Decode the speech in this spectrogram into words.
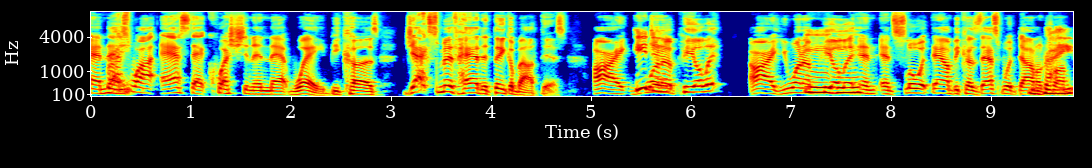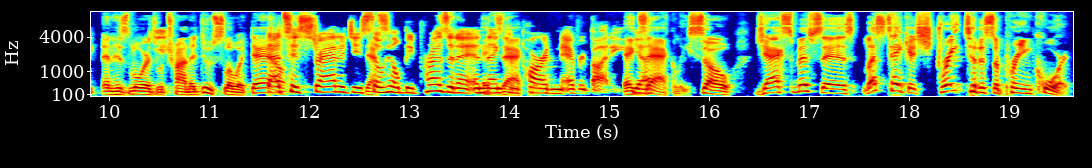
And that's right. why I asked that question in that way because Jack Smith had to think about this. All right, you want to appeal it? All right, you want to mm-hmm. appeal it and, and slow it down because that's what Donald right. Trump and his lawyers were trying to do, slow it down. That's his strategy. That's, so he'll be president and exactly. then can pardon everybody. Exactly. Yep. So Jack Smith says, let's take it straight to the Supreme Court.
